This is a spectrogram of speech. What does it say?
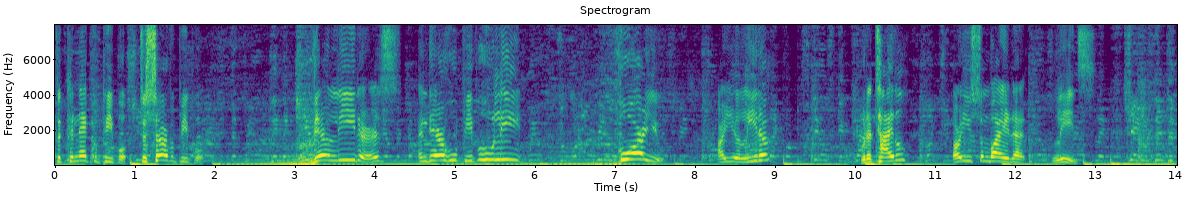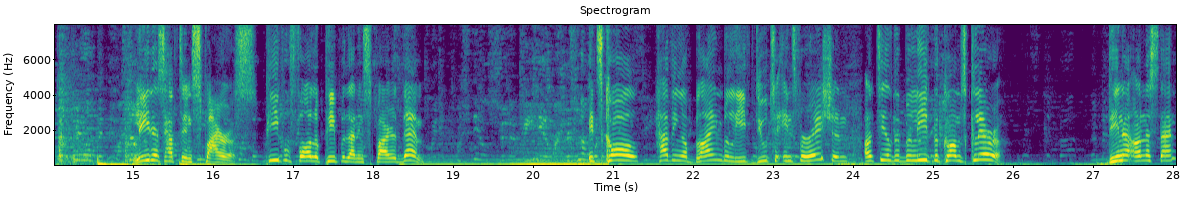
to connect with people, to serve with people. They're leaders and they're who people who lead. Who are you? Are you a leader with a title? Or are you somebody that leads? Leaders have to inspire us. People follow people that inspire them. It's called having a blind belief due to inspiration until the belief becomes clearer. Do you not understand?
